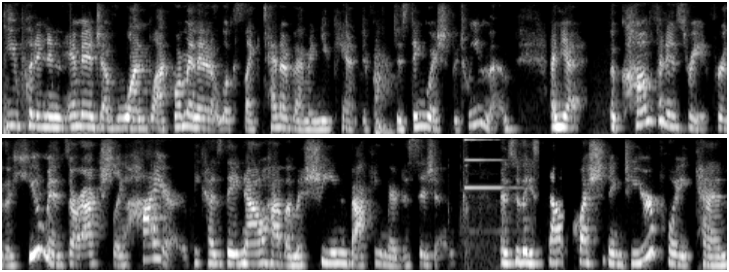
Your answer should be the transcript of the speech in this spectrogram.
you put in an image of one black woman and it looks like 10 of them and you can't distinguish between them. And yet the confidence rate for the humans are actually higher because they now have a machine backing their decision. And so they stop questioning, to your point, Ken,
